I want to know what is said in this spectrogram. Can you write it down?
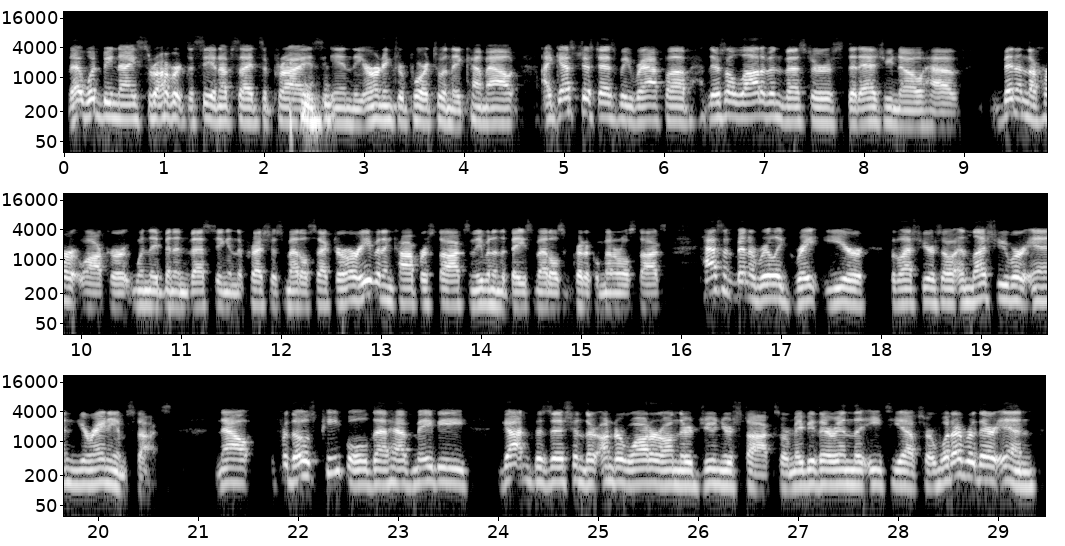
That would be nice, Robert, to see an upside surprise in the earnings reports when they come out. I guess just as we wrap up, there's a lot of investors that, as you know, have been in the hurt locker when they've been investing in the precious metal sector or even in copper stocks and even in the base metals and critical mineral stocks. Hasn't been a really great year for the last year or so unless you were in uranium stocks. Now, for those people that have maybe gotten positioned, they're underwater on their junior stocks or maybe they're in the ETFs or whatever they're in,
